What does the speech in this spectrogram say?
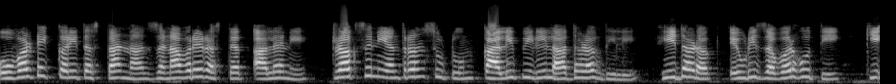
ओव्हरटेक करीत असताना जनावरे रस्त्यात आल्याने ट्रकचे नियंत्रण सुटून कालीपिलीला धडक दिली. ही धडक एवढी जबर होती की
